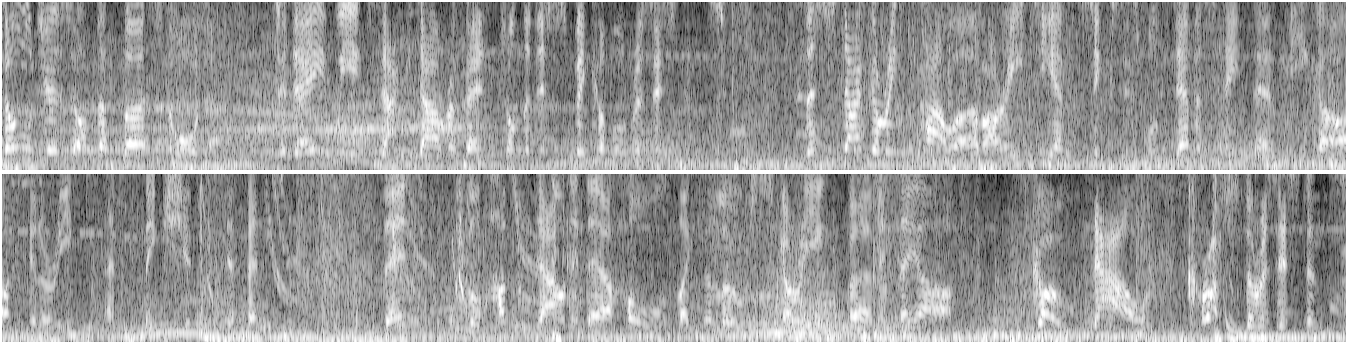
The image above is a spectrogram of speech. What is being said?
Soldiers of the First Order, today we exact our revenge on the despicable Resistance. The staggering power of our AT-M6s will devastate their meager artillery and makeshift defenses. Then, we will hunt them down in their holes like the low, scurrying vermin they are. Go, now! Crush the Resistance!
